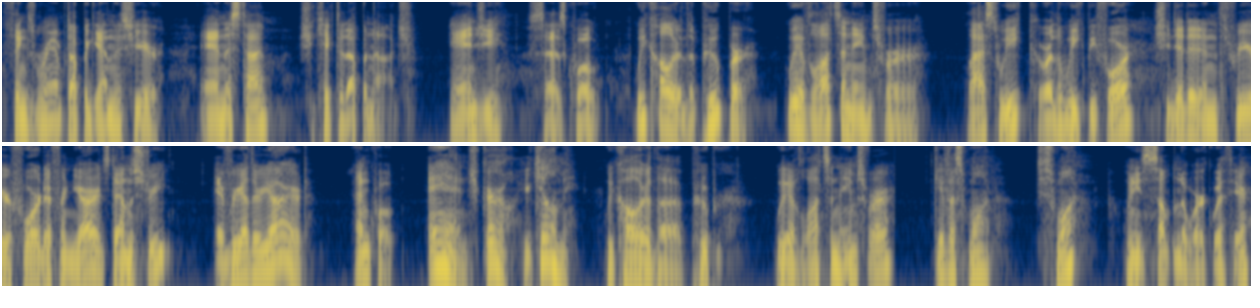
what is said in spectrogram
things ramped up again this year. And this time, she kicked it up a notch. Angie says, quote, We call her the pooper. We have lots of names for her. Last week or the week before, she did it in three or four different yards down the street. Every other yard. End quote. Ange, girl, you're killing me. We call her the pooper? We have lots of names for her? Give us one. Just one? We need something to work with here.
